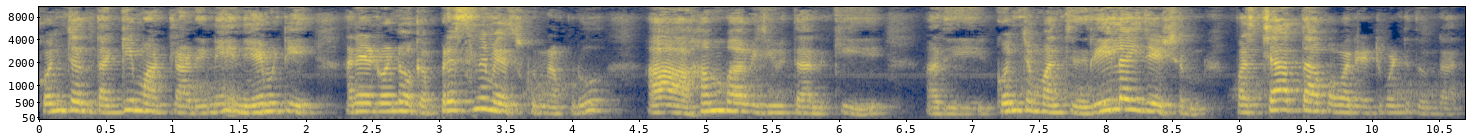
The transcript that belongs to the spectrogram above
కొంచెం తగ్గి మాట్లాడి నేనేమిటి అనేటువంటి ఒక ప్రశ్న వేసుకున్నప్పుడు ఆ అహంభావి జీవితానికి అది కొంచెం మంచిది. రియలైజేషన్ పశ్చాత్తాపం అనేటువంటిది ఉండాలి.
